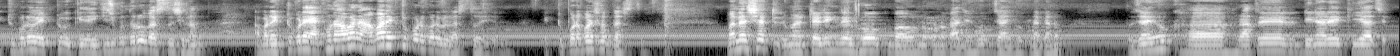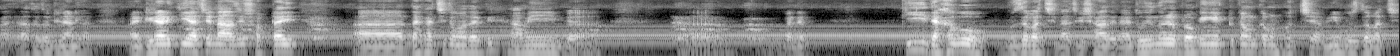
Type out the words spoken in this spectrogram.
একটু পরেও একটু কিছুক্ষণ ধরেও ব্যস্ত ছিলাম। আবার একটু পরে এখন আবার আবার একটু পরে করে ব্যস্ত হয়ে যাব। একটু পরে পরে সব ব্যস্ত। মানে সে মানে ট্রেডিং হোক বা অন্য কোনো কাজে হোক, যাই হোক না কেন। তো যাই হোক রাতের ডিনারে কি আছে? রাতে তো ডিনারই হয়। মানে ডিনারে কি আছে না আছে সবটাই দেখাচ্ছি তোমাদেরকে। আমি মানে কি দেখাবো বুঝতে পারছি না আজকে সারাদিন। দুদিন ধরে ব্লগিং একটু কেমন কেমন হচ্ছে আমি বুঝতে পারছি।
